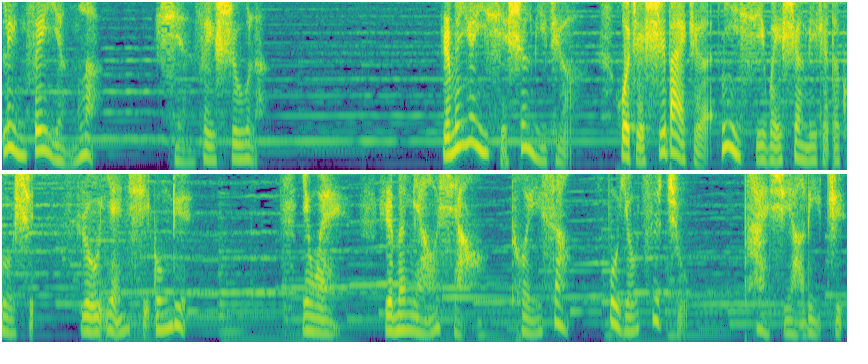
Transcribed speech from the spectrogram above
令妃赢了，娴妃输了。人们愿意写胜利者或者失败者逆袭为胜利者的故事，如《延禧攻略》，因为人们渺小、颓丧、不由自主，太需要励志。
